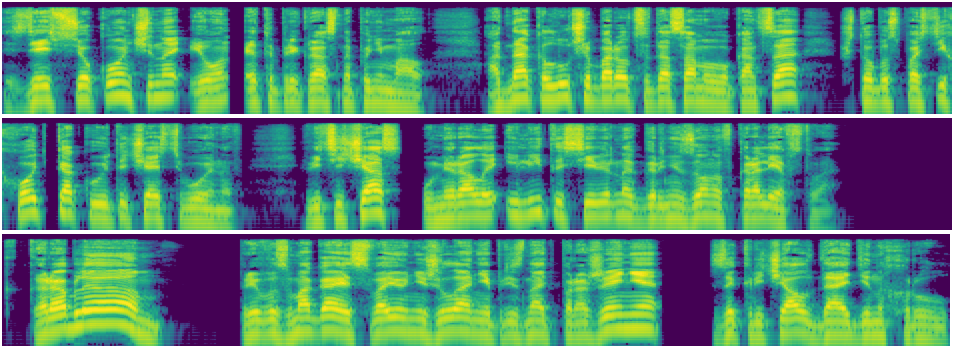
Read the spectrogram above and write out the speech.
Здесь все кончено, и он это прекрасно понимал. Однако лучше бороться до самого конца, чтобы спасти хоть какую-то часть воинов. Ведь сейчас умирала элита северных гарнизонов королевства. «К кораблям!» Превозмогая свое нежелание признать поражение, закричал Дайдин Хрул.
